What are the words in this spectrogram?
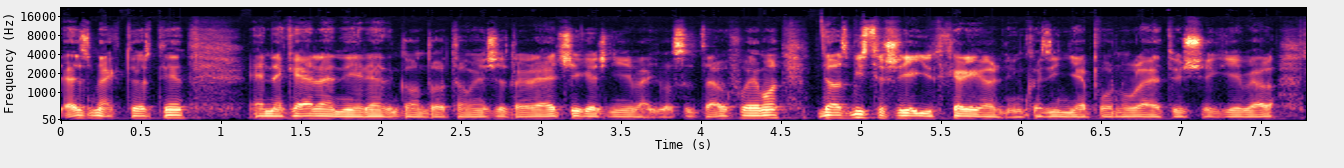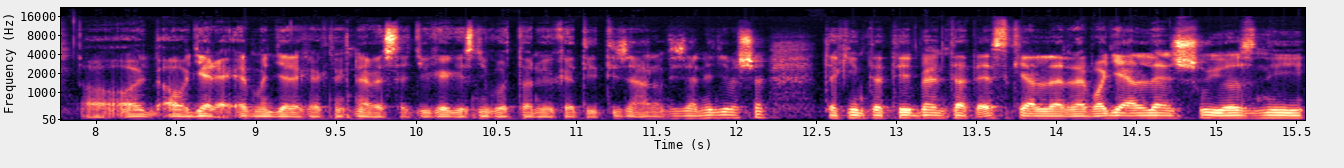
ez megtörtént. Ennek ellenére gondoltam, hogy esetleg lehetséges, nyilván egy hosszú távú folyamat, de az biztos, hogy együtt kell élnünk az ingyen pornó lehetőségével, a, a, a, gyerek, a gyerekeknek nevezhetjük egész nyugodtan őket itt 13-14 évesen tekintetében, tehát ezt kellene vagy ellensúlyozni,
